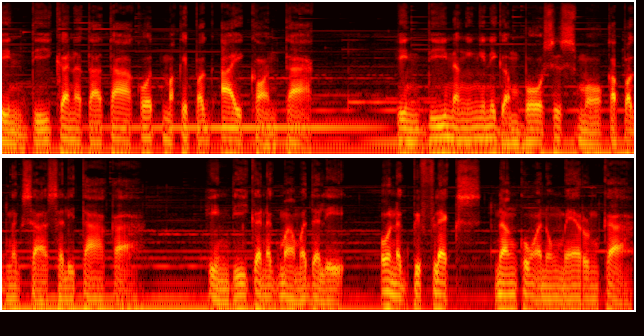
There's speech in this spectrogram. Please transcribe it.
Hindi ka natatakot makipag-eye contact. Hindi nanginginig ang boses mo kapag nagsasalita ka. Hindi ka nagmamadali o nagpi-flex ng kung anong meron ka.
